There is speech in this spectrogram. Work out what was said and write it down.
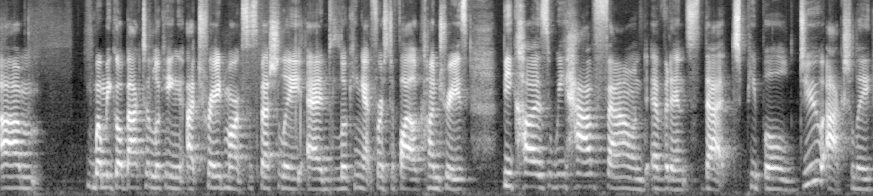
um, when we go back to looking at trademarks, especially, and looking at first to file countries, because we have found evidence that people do actually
